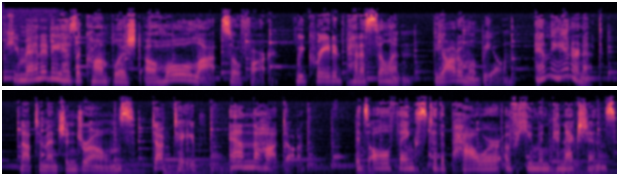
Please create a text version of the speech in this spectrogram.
Humanity has accomplished a whole lot so far. We created penicillin, the automobile, and the internet, not to mention drones, duct tape, and the hot dog. It's all thanks to the power of human connections.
